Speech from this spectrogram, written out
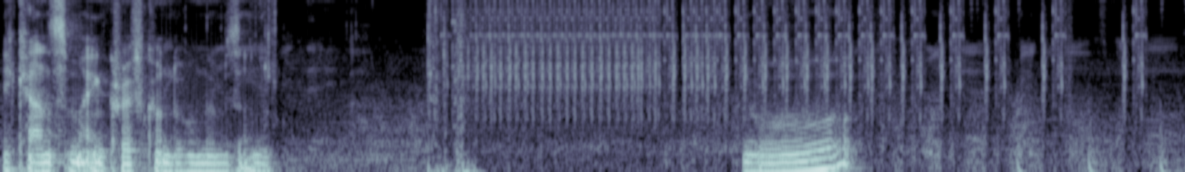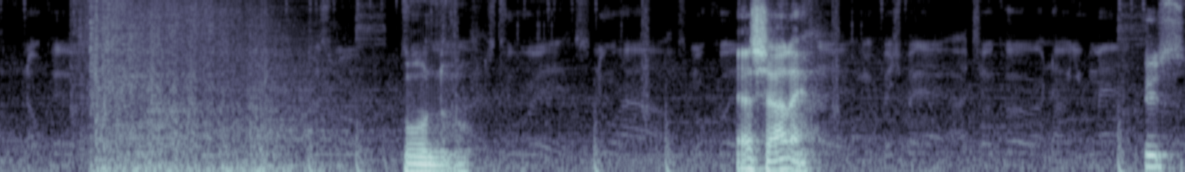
Ich kann's Minecraft-Kondom Sonne. Oh. Oh no. Ja, schade. Tschüss.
